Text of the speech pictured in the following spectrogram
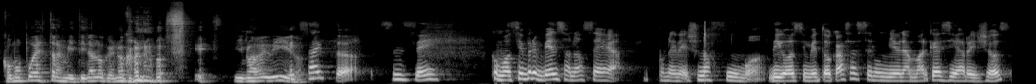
¿cómo puedes transmitir a lo que no conoces y no has vivido? Exacto, Sí, sí. Como siempre pienso, no sé, ponele, yo no fumo. Digo, si me tocase hacer un día una marca de cigarrillos,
